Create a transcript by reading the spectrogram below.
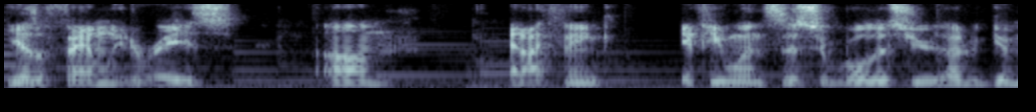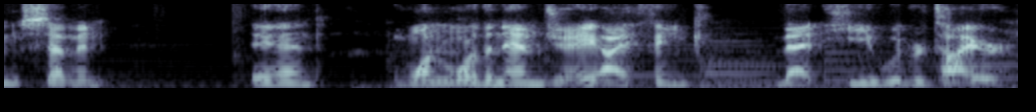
He has a family to raise. Um, and I think if he wins the Super Bowl this year, that would give him seven. And one more than MJ, I think that he would retire.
